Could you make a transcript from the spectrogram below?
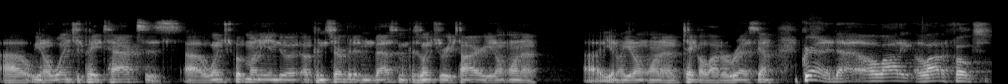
Uh, you know, once you pay taxes, uh, once you put money into a, a conservative investment, because once you retire, you don't want to uh, you know, you don't want to take a lot of risk. And granted, a lot of a lot of folks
